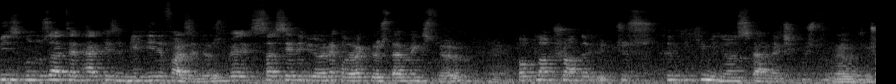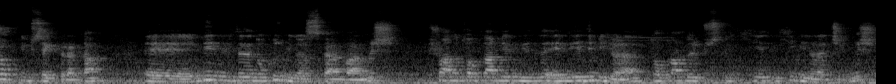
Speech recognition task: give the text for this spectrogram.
biz bunu zaten herkesin bildiğini farz ediyoruz ve seni bir örnek olarak göstermek istiyorum. Evet. Toplam şu anda 342 milyon sperme çıkmış durumda. Evet, Bu çok yüksek bir rakam. Ee, bir mililitrede 9 milyon sperm varmış. Şu anda toplam bir mililitrede 57 milyona, toplamda 342 milyona çıkmış.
